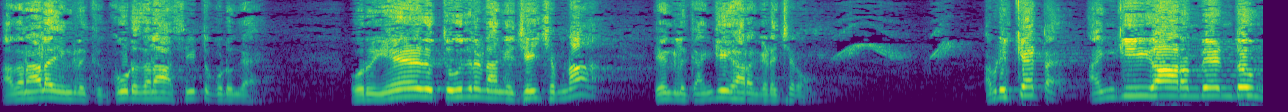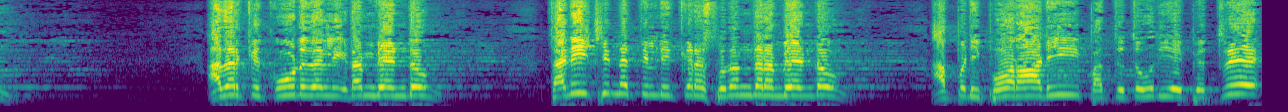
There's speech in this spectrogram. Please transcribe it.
அதனால எங்களுக்கு கூடுதலா சீட்டு கொடுங்க. ஒரு ஏழு தொகுதியில் நாங்க ஜெயிச்சோம்னா எங்களுக்கு அங்கீகாரம் கிடைச்சிரும். அப்படி கேட்டேன் அங்கீகாரம் வேண்டும். அதற்கு கூடுதல் இடம் வேண்டும். தனி சின்னத்தில் நிற்கிற சுதந்திரம் வேண்டும். அப்படி போராடி பத்து தொகுதியை பெற்று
